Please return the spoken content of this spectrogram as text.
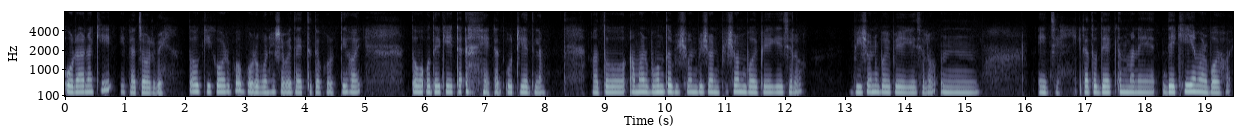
ওরা নাকি এটা চড়বে তো কি করব? বড় বোন হিসেবে দায়িত্ব তো করতেই হয়। তো ওদেরকে এটা এটা উঠিয়ে দিলাম। তো আমার বোন তো ভীষণ ভীষণ ভীষণ ভয় পেয়ে গিয়েছিল। ভীষণই ভয় পেয়ে গিয়েছিল। এই যে, এটা তো দেখ মানে দেখেই আমার ভয় হয়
